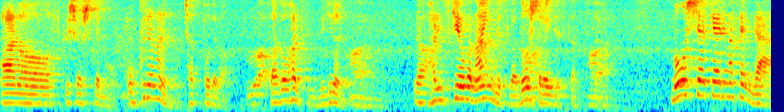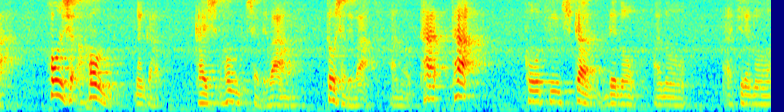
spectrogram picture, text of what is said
あのスクショしても送れないのよチャットでは。画像貼り付けもできないの。はで貼り付けようがないんですがどうしたらいいですかって言ったら、は申し訳ありませんが本社本なんか会社本社では、はい。当社ではあの他他交通機関でのあのあちらの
